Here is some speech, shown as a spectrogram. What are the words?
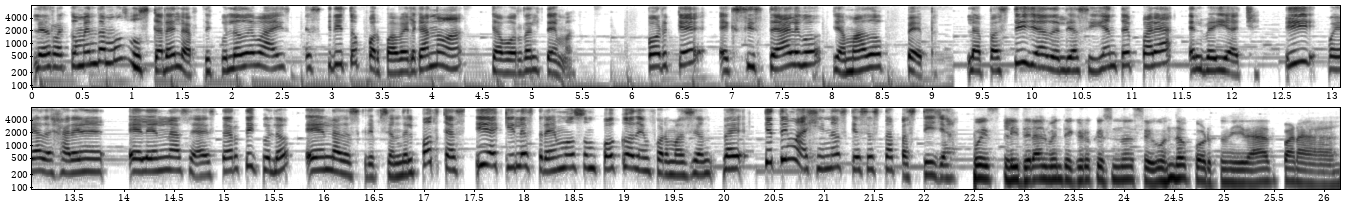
les recomendamos buscar el artículo de Vice escrito por Pavel Ganoa que aborda el tema, porque existe algo llamado PEP, la pastilla del día siguiente para el VIH. Y voy a dejar el, el enlace a este artículo en la descripción del podcast. Y aquí les traemos un poco de información. ¿Qué te imaginas que es esta pastilla? Pues literalmente creo que es una segunda oportunidad para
